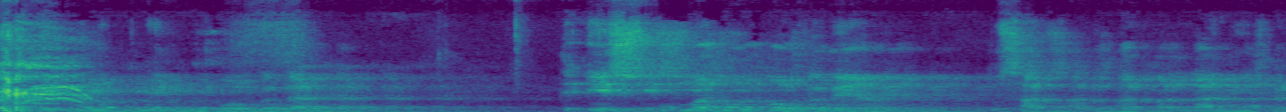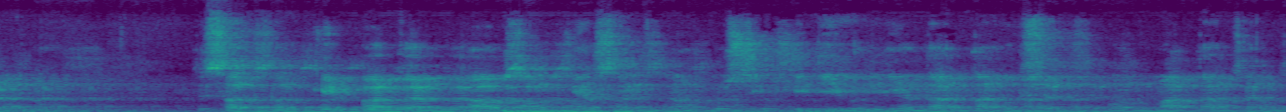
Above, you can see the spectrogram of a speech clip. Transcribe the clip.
ਇਹ ਮਨੁੱਖ ਨੂੰ ਭੋਗਦਾ ਤੇ ਇਸ ਉਮਰ ਨੂੰ ਭੋਗਦੇ ਆ ਤੂੰ ਸਤਿਗੁਰੂ ਦਾ ਪੱਲਾ ਨਹੀਂ ਛੱਡਣਾ ਤੇ ਸਤਿਗੁਰ ਕਿਰਪਾ ਕਰ ਆਪ ਸੰਗੀਆਂ ਸੰਸਥਾਂ ਨੂੰ ਸਿੱਖੀ ਜੀਵਨ ਦੀਆਂ ਦਾਤਾਂ ਨੂੰ ਸ਼ਰਨ ਮਾਤਾ ਚਰਨ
